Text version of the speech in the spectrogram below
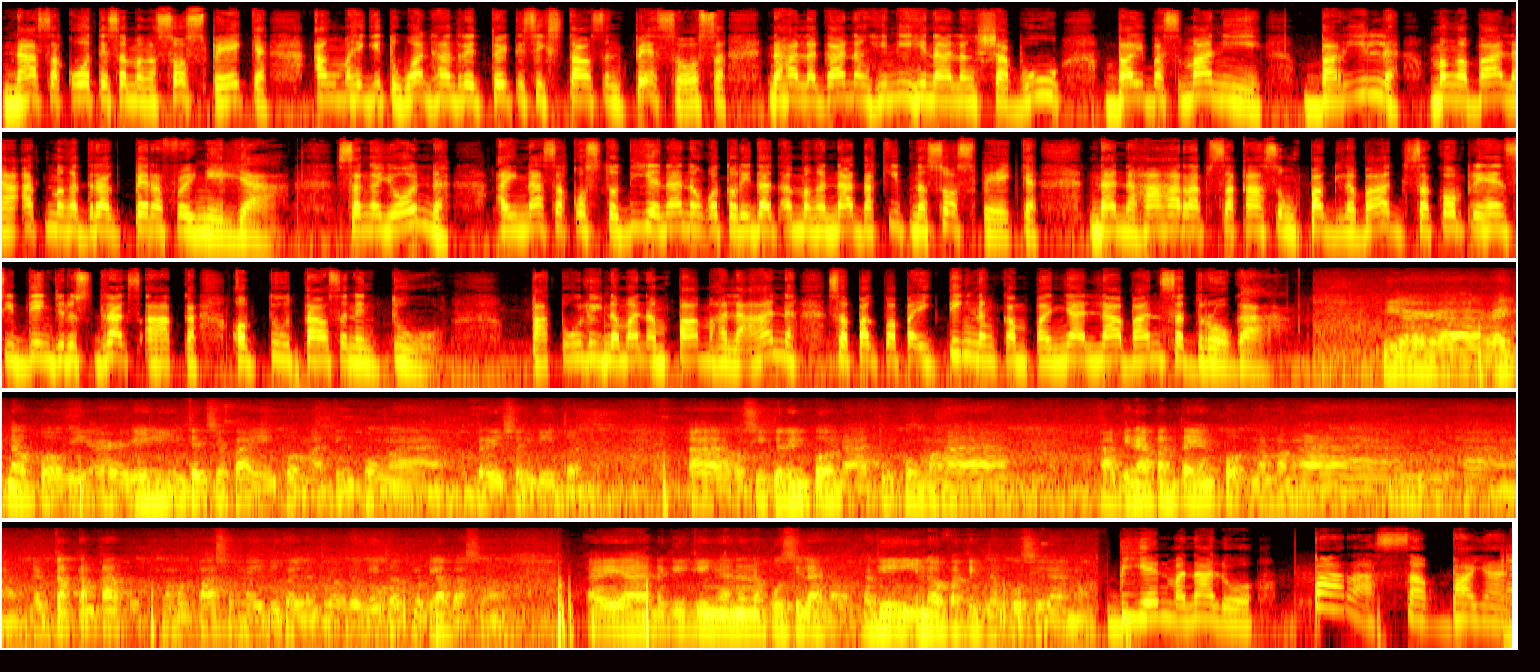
Nasa kote sa mga suspect ang mahigit 136,000 pesos na halaga ng hinihinalang shabu, buy-bust money, baril, mga bala at mga drug paraphernalia. Sa ngayon ay nasa kustodiya na ng otoridad ang mga nadakip na suspect na nahaharap sa kasong paglabag sa Comprehensive Dangerous Drugs Act of 2002. Patuloy naman ang pamahalaan sa pagpapaigting ng kampanya laban sa droga. We are uh, right now po, we are really intensifying po ang ating pong uh, operation dito. Uh, considering po na ating pong mga uh, binabantayan po ng mga uh, nagtatangka po na magpasok na illegal na droga dito at maglabas, no? ay uh, nagiging ano na po sila, no? nagiging innovative na po sila. No? Bien Manalo para sa bayan.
